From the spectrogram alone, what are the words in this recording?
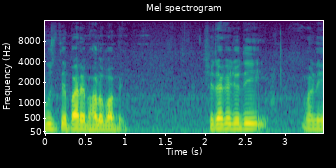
বুঝতে পারে ভালোভাবে। সেটাকে যদি মানে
